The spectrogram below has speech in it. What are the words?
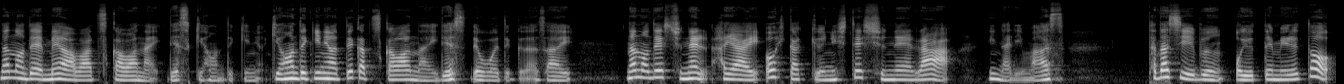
なので、メアは使わないです、基本的には。基本的にはてか使わないですで覚えてください。なので、シュネル、早いを比較級にしてシュネラーになります。正しい文を言ってみると、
